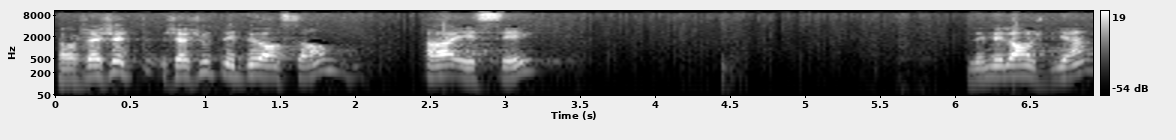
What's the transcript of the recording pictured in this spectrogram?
Alors j'ajoute les deux ensemble, A et C. Les mélange bien.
